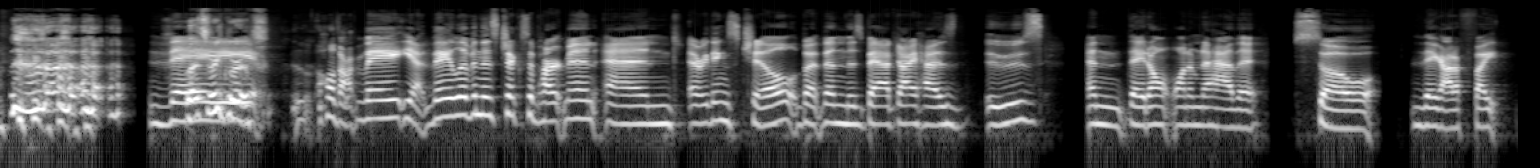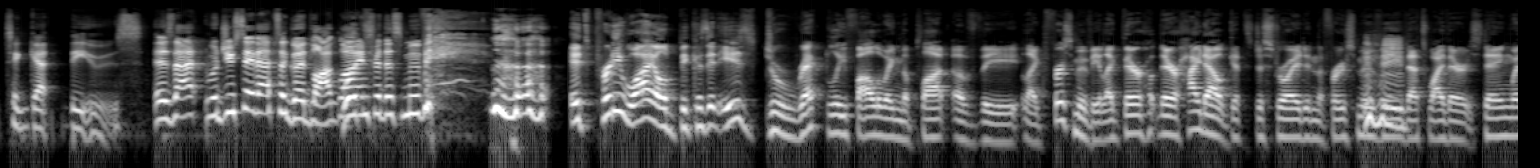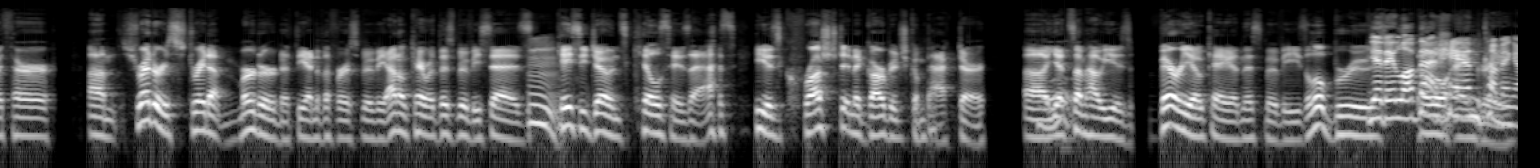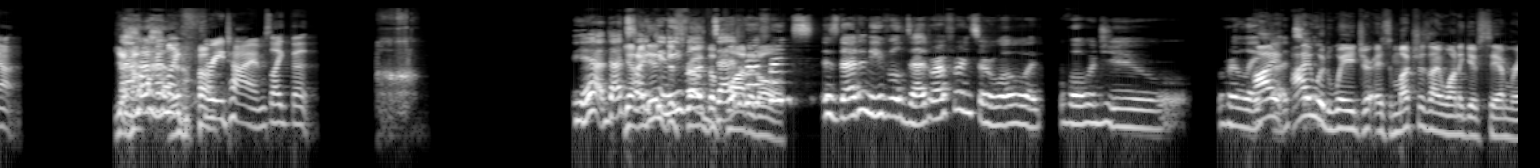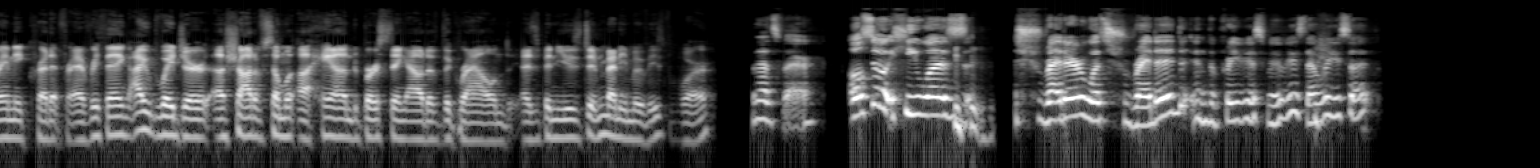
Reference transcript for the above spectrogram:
they Let's regroup. hold on they yeah they live in this chick's apartment and everything's chill but then this bad guy has ooze and they don't want him to have it so they gotta fight to get the ooze is that would you say that's a good log line Let's- for this movie It's pretty wild because it is directly following the plot of the like first movie. Like their their hideout gets destroyed in the first movie. Mhm. That's why they're staying with her. Um, Shredder is straight up murdered at the end of the first movie. I don't care what this movie says. Mm. Casey Jones kills his ass. He is crushed in a garbage compactor. Uh, yet somehow he is very okay in this movie. He's a little bruised. yeah they love that hand angry. coming up Yeah, that happened like Yeah. three times like the yeah, that's Yeah, I like didn't an Evil the Dead plot at all. reference. Is that an Evil Dead reference, or what would what would you relate I, that to? I would wager as much as I want to give Sam Raimi credit for everything. I would wager a shot of someone a hand bursting out of the ground has been used in many movies before. That's fair. Also, he was Shredder was shredded in the previous movie. Is that what you said?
